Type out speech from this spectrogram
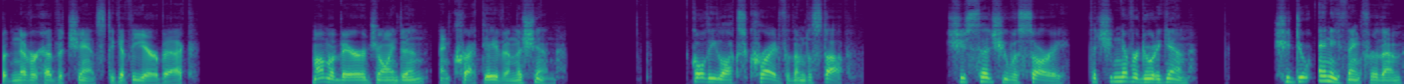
but never had the chance to get the air back. Mama Bear joined in and cracked Ava in the shin. Goldilocks cried for them to stop. She said she was sorry, that she'd never do it again. She'd do anything for them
